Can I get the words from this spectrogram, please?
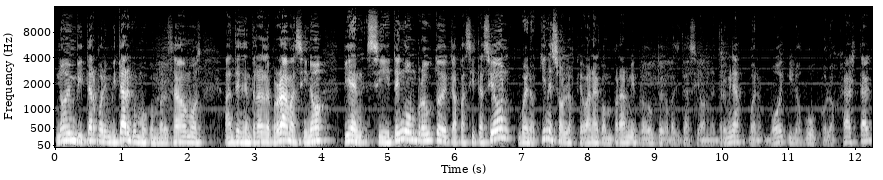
No invitar por invitar, como conversábamos antes de entrar al programa, sino, bien, si tengo un producto de capacitación, bueno, ¿quiénes son los que van a comprar mi producto de capacitación? Determinas, bueno, voy y los busco. Los hashtags,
